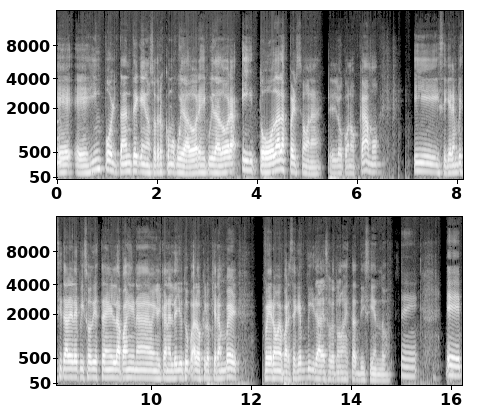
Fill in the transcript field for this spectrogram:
eh, es importante que nosotros como cuidadores y cuidadoras y todas las personas lo conozcamos. Y si quieren visitar el episodio, está en la página, en el canal de YouTube, a los que los quieran ver. Pero me parece que es vital eso que tú nos estás diciendo. Sí. Eh,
